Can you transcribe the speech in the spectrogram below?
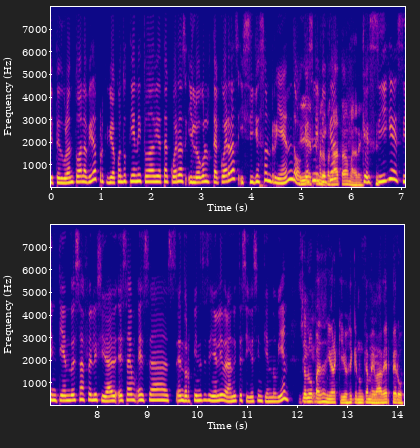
que te duran toda la vida, porque ya cuánto tiene y todavía te acuerdas, y luego te acuerdas y sigues sonriendo. Sí, ¿Qué es que significa? toda madre. Que sigues sintiendo esa felicidad, esa, esas endorfinas se siguen liberando y te sigues sintiendo bien. Un saludo para esa señora que yo sé que nunca me Sí. va a ver, pero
